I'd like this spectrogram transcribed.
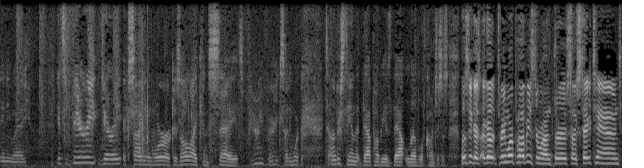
Anyway, it's very, very exciting work, is all I can say. It's very, very exciting work to understand that that puppy is that level of consciousness. Listen, guys, I got three more puppies to run through, so stay tuned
